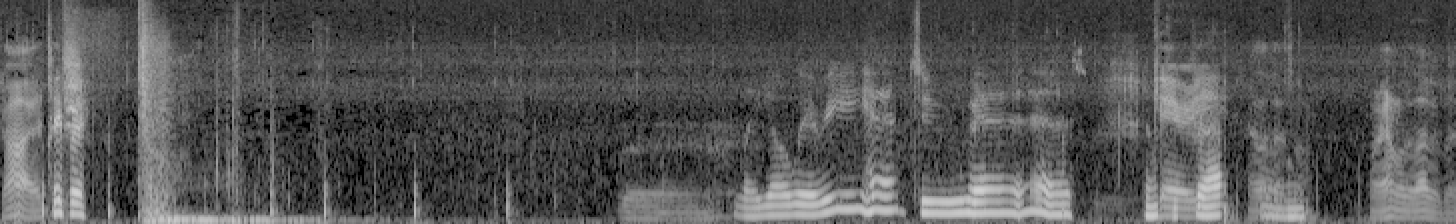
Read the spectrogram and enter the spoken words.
God. Creeper. Lay your weary head to rest. Don't Carrie. you cry. I love that oh. song. Well, I don't really love it, but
